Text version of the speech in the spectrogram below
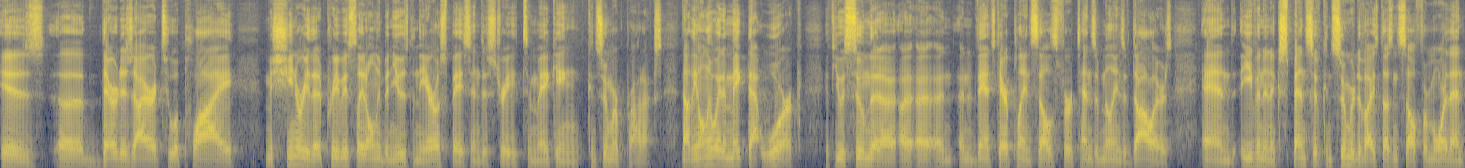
is uh, their desire to apply machinery that previously had only been used in the aerospace industry to making consumer products. Now, the only way to make that work if you assume that a, a, an advanced airplane sells for tens of millions of dollars and even an expensive consumer device doesn't sell for more than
